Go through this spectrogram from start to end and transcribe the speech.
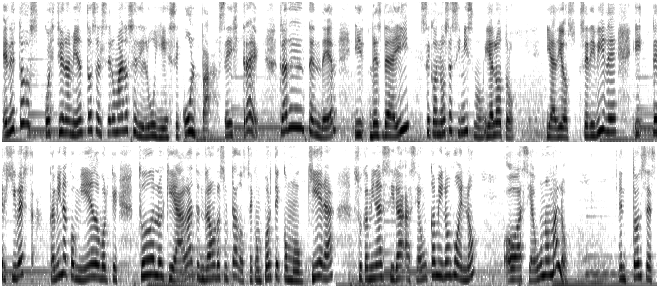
En estos cuestionamientos el ser humano se diluye, se culpa, se distrae, trata de entender y desde ahí se conoce a sí mismo y al otro y a Dios. Se divide y tergiversa. Camina con miedo porque todo lo que haga tendrá un resultado. Se comporte como quiera, su caminar se irá hacia un camino bueno o hacia uno malo. Entonces,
